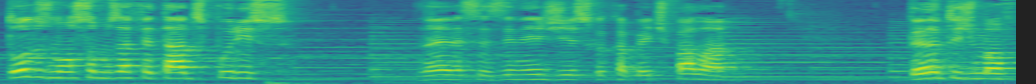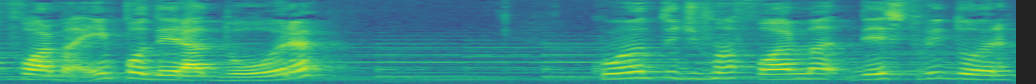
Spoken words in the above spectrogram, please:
todos nós somos afetados por isso, né, dessas energias que eu acabei de falar. Tanto de uma forma empoderadora, quanto de uma forma destruidora.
